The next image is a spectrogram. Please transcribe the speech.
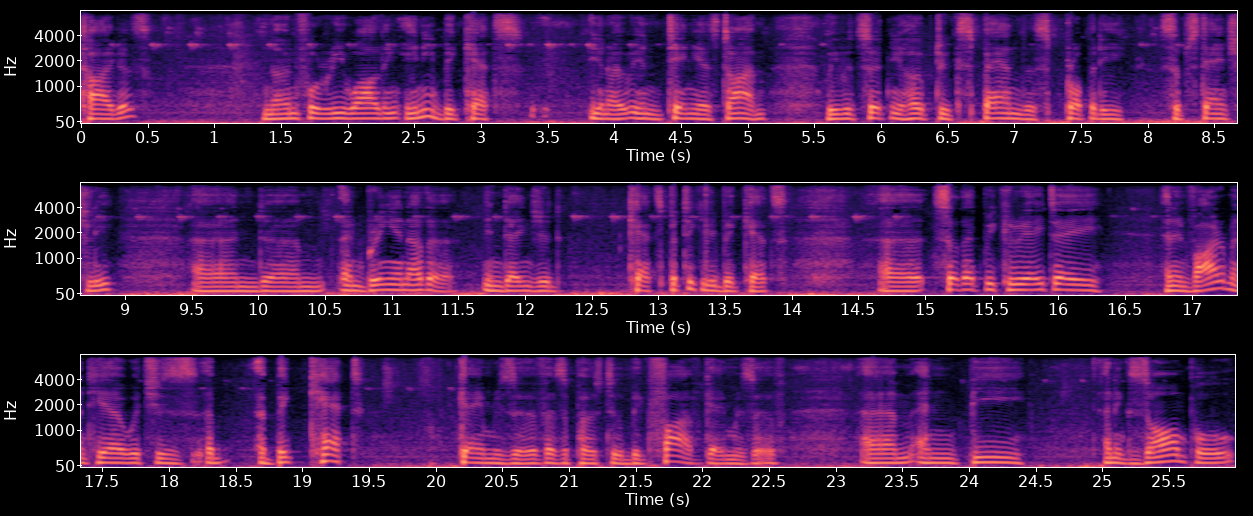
tigers, known for rewilding any big cats. You know, in 10 years' time, we would certainly hope to expand this property substantially and um, and bring in other endangered cats, particularly big cats, uh, so that we create a an environment here which is a, a, big cat game reserve as opposed to the big five game reserve, um, and be an example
